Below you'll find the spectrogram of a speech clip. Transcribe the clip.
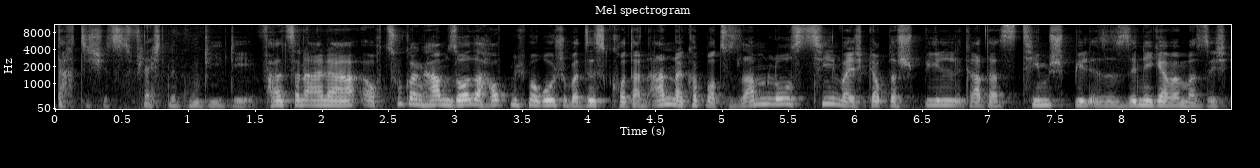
Dachte ich, ist vielleicht eine gute Idee. Falls dann einer auch Zugang haben sollte, haut mich mal ruhig über Discord dann an, dann könnte man zusammen losziehen, weil ich glaube, das Spiel, gerade das Teamspiel, ist es sinniger, wenn man sich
